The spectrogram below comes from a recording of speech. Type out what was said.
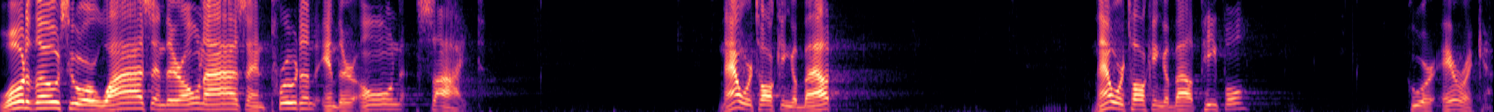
Woe to those who are wise in their own eyes and prudent in their own sight. Now we're talking about now we're talking about people who are arrogant,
